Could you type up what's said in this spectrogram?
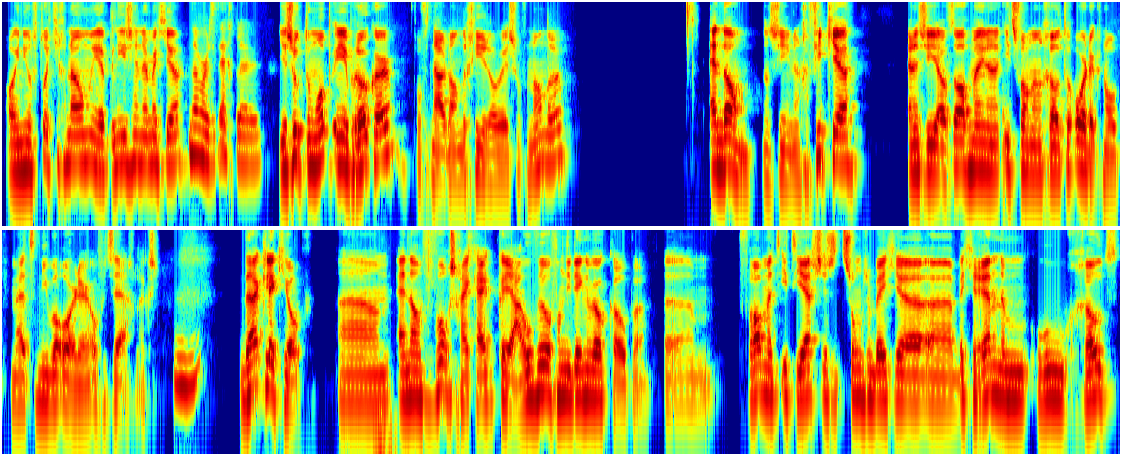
al je nieuw stotje genomen. Je hebt een ISIN-nummertje. Dan wordt het echt leuk. Je zoekt hem op in je broker. Of het nou dan de Giro is of een andere. En dan, dan zie je een grafiekje. En dan zie je over het algemeen een- iets van een grote orderknop met nieuwe order of iets dergelijks. Mhm. Daar klik je op. Ehm, en dan vervolgens ga je kijken, oké, ja, hoeveel van die dingen wil ik kopen? Ehm, vooral met ETF's is het soms een beetje, eh, een beetje random hoe groot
